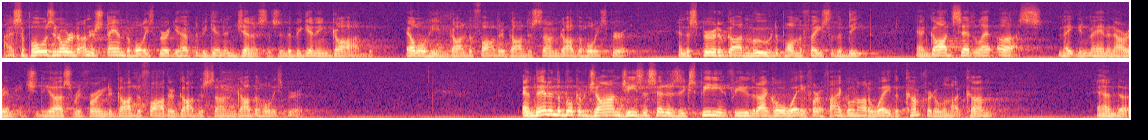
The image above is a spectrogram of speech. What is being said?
I suppose in order to understand the Holy Spirit, you have to begin in Genesis. In the beginning, God, Elohim, God the Father, God the Son, God the Holy Spirit. And the Spirit of God moved upon the face of the deep. And God said, Let us make man in our image. The us referring to God the Father, God the Son, and God the Holy Spirit. And then in the book of John, Jesus said, It is expedient for you that I go away, for if I go not away, the Comforter will not come. And uh,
